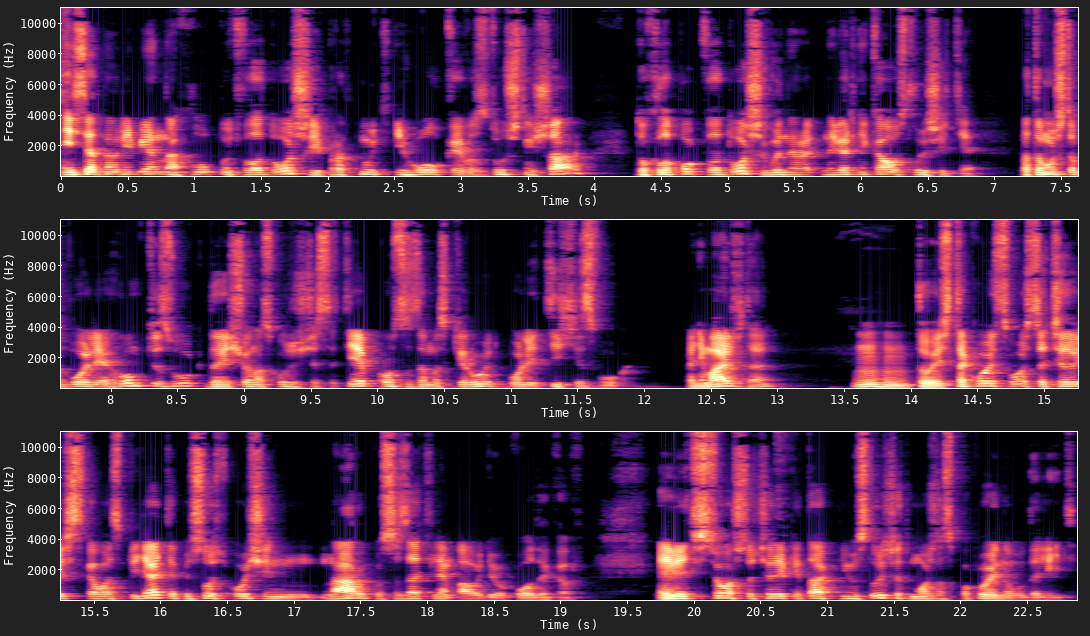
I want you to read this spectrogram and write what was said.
Если одновременно хлопнуть в ладоши и проткнуть иголкой воздушный шар, то хлопок в ладоши вы наверняка услышите – Потому что более громкий звук, да еще на схожей частоте, просто замаскирует более тихий звук. Понимаешь, да? Угу. То есть такое свойство человеческого восприятия пришлось очень на руку создателям аудиокодеков. И ведь все, что человек и так не услышит, можно спокойно удалить.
